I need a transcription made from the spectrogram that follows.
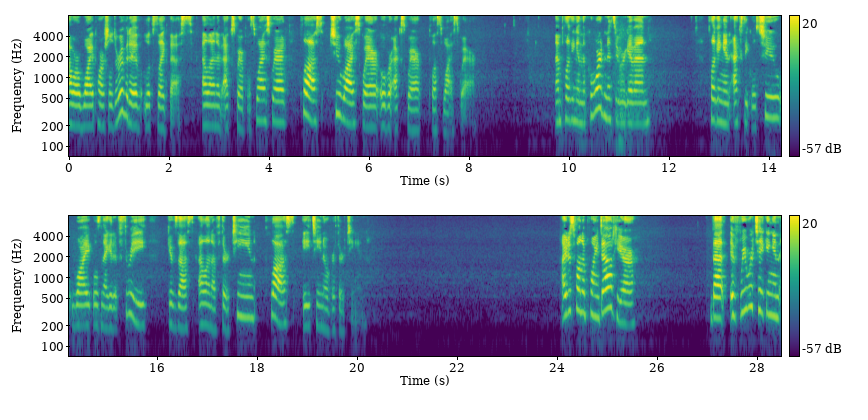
our y partial derivative looks like this. ln of x squared plus y squared plus 2y squared over x squared plus y squared and plugging in the coordinates we were given, plugging in x equals 2, y equals negative 3, gives us ln of 13 plus 18 over 13. I just want to point out here that if we were taking an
